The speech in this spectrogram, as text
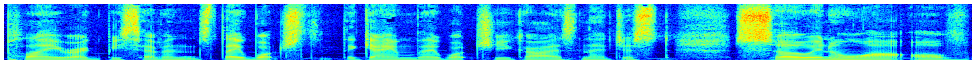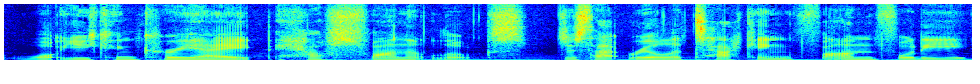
play rugby sevens. They watch the game, they watch you guys, and they're just so in awe of what you can create, how fun it looks. Just that real attacking, fun footy,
